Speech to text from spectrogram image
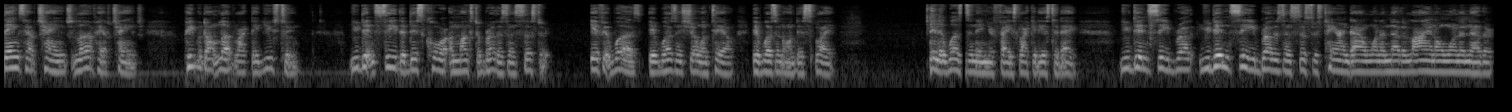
Things have changed. Love have changed. People don't love like they used to. You didn't see the discord amongst the brothers and sisters. If it was, it wasn't show and tell. It wasn't on display. And it wasn't in your face like it is today. You didn't see brother you didn't see brothers and sisters tearing down one another, lying on one another,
